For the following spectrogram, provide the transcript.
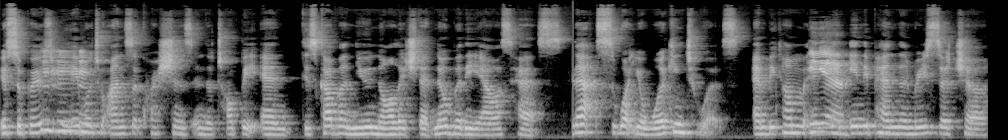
You're supposed mm-hmm. to be mm-hmm. able to answer questions in the topic and discover new knowledge that nobody else has. That's what you're working towards and become yeah. an independent researcher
